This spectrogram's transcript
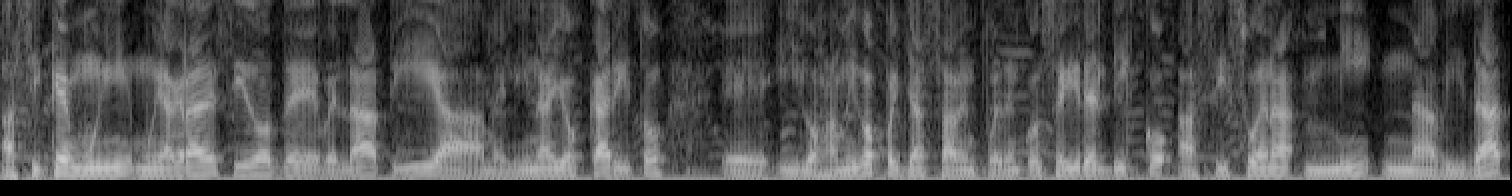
Así que muy, muy agradecidos de verdad a ti, a Melina y Oscarito. eh, y los amigos, pues ya saben, pueden conseguir el disco Así suena mi Navidad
